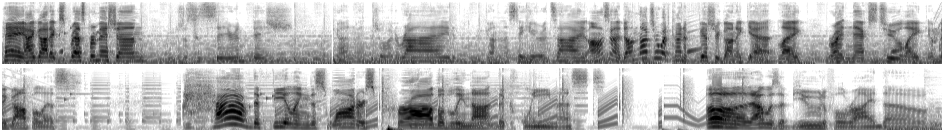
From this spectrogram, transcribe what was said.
Hey, I got express permission. I'm just gonna sit here and fish. Gonna enjoy the ride. Gonna stay here inside. Honestly, I'm not sure what kind of fish you're gonna get. Like, right next to, like, a Megapolis I have the feeling this water's probably not the cleanest. Oh, that was a beautiful ride, though.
